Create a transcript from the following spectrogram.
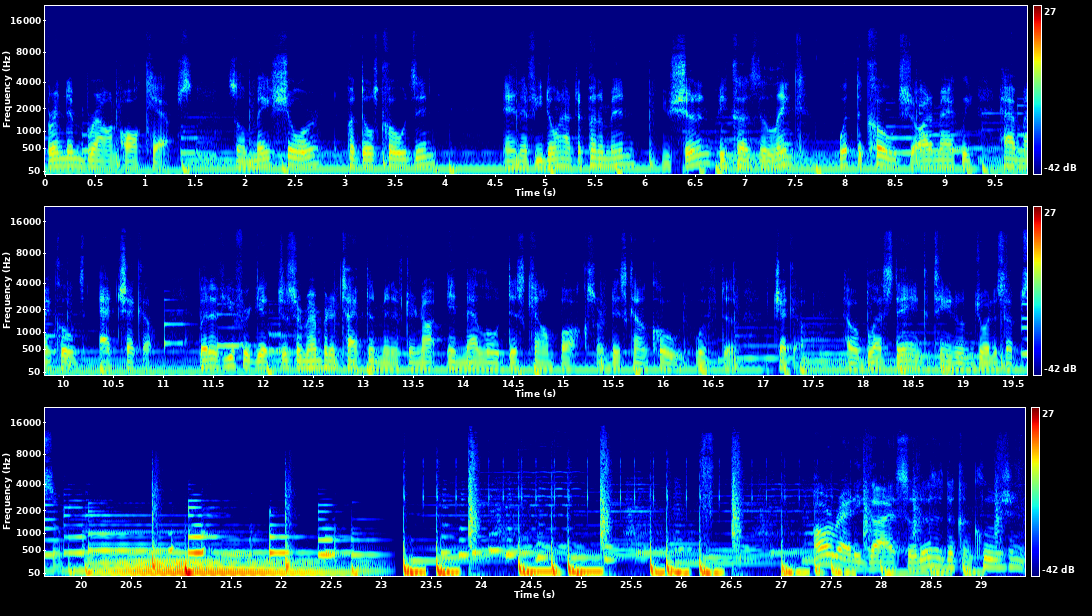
Brendan Brown all caps. So make sure to put those codes in, and if you don't have to put them in, you shouldn't because the link with the code should automatically have my codes at checkout. But if you forget, just remember to type them in if they're not in that little discount box or discount code with the checkout. Have a blessed day and continue to enjoy this episode. Alrighty, guys, so this is the conclusion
